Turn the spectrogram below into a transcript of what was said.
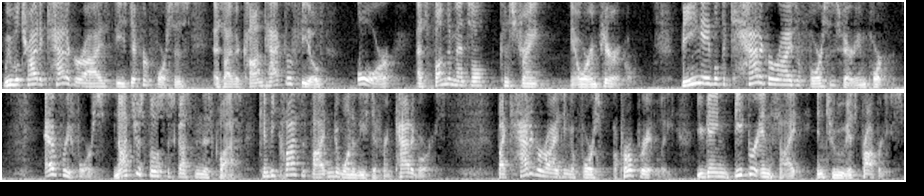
we will try to categorize these different forces as either contact or field or as fundamental, constraint, or empirical. Being able to categorize a force is very important. Every force, not just those discussed in this class, can be classified into one of these different categories. By categorizing a force appropriately, you gain deeper insight into its properties.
